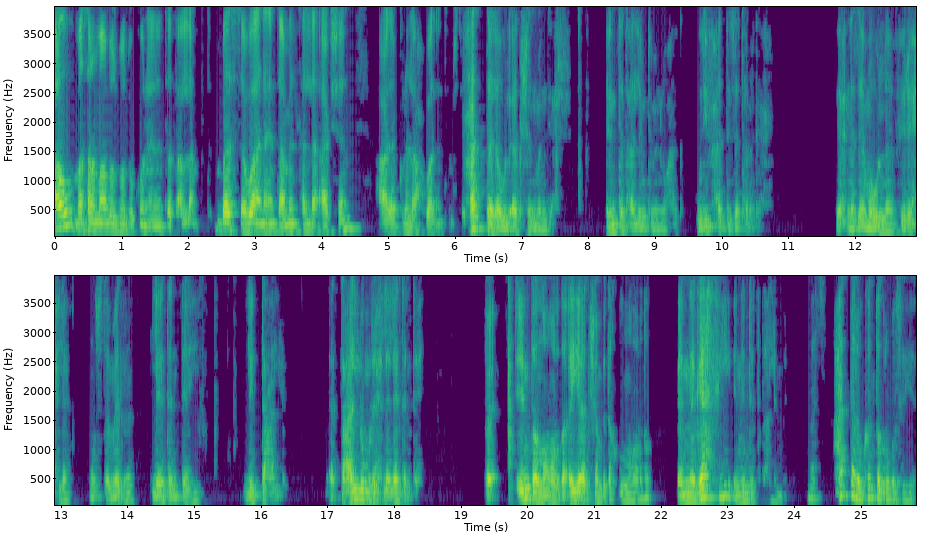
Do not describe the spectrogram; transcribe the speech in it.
أو مثلا ما بزبط بيكون إن أنت تعلمت. بس سواء أنت عملت هلأ أكشن على كل الأحوال أنت مستفيد. حتى لو الأكشن ما نجحش. أنت اتعلمت منه حاجة ودي في حد ذاتها نجاح. إحنا زي ما قلنا في رحلة مستمرة لا تنتهي للتعلم. التعلم رحلة لا تنتهي. فأنت النهاردة أي أكشن بتاخده النهاردة النجاح فيه إن أنت تتعلم منه. بس حتى لو كان تجربة سيئة.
